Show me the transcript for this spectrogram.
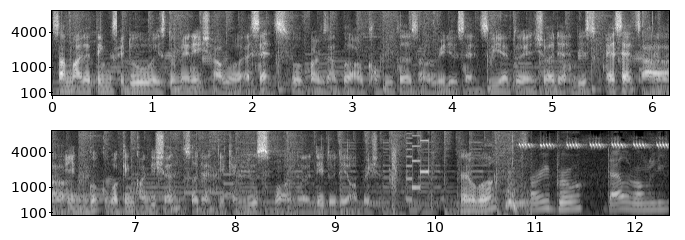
Some other things I do is to manage our assets. So for example, our computers, our radio sets. We have to ensure that these assets are in good working condition so that they can use for the day-to-day -day operation. over. Sorry bro, dial wrongly.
